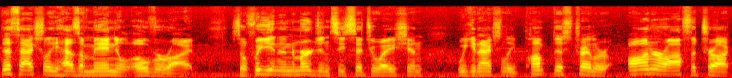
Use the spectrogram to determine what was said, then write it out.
This actually has a manual override. So if we get in an emergency situation, we can actually pump this trailer on or off the truck.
